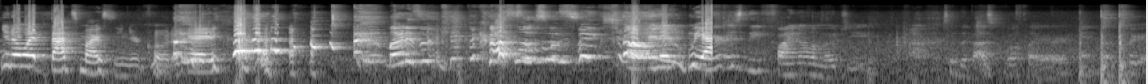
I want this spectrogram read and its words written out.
you know what? That's my senior quote, okay? Mine is a keep the cross loose with snake show. Oh, and then We here is the final emoji to the basketball player handbook. Okay.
